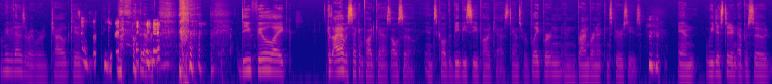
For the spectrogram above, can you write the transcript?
or maybe that is the right word. Child, kid, whatever. Do you feel like? Because I have a second podcast also, it's called the BBC podcast. Stands for Blake Burton and Brian Barnett Conspiracies. and we just did an episode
